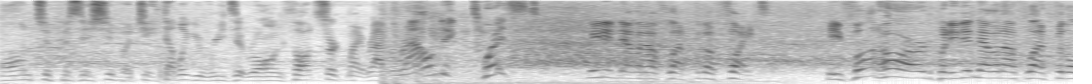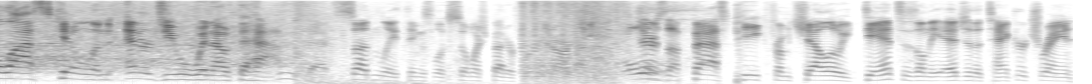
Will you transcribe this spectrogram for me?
onto position. But JW reads it wrong. Thought CeRq might wrap around it. Twist! He didn't have enough left for the fight. He fought hard, but he didn't have enough left for the last kill, and Energy will win out the half. that suddenly things look so much better for NRG. Oh. There's a fast peek from Cello. He dances on the edge of the tanker train,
